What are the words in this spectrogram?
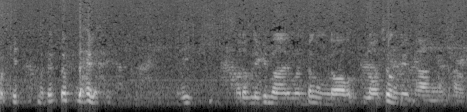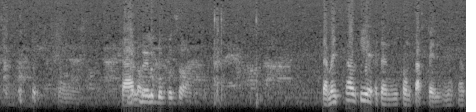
กดคิดมันก็ปุ๊บได้เลยนี่พอดำเลยขึ้นมา มันต้องรอรอช่วงเดินทางของเขาในระบบประสาท แต่ไม่เท่าที่อาจารย์คงตัดเป็นนะครับ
